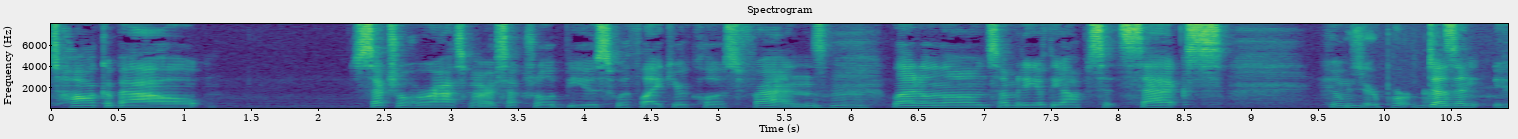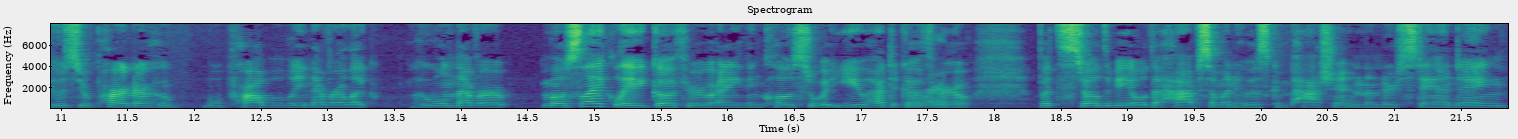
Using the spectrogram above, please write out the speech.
talk about sexual harassment or sexual abuse with like your close friends, mm-hmm. let alone somebody of the opposite sex who Who's your partner. doesn't who's your partner who will probably never like who will never most likely go through anything close to what you had to go Right. through but still to be able to have someone who is compassionate and understanding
